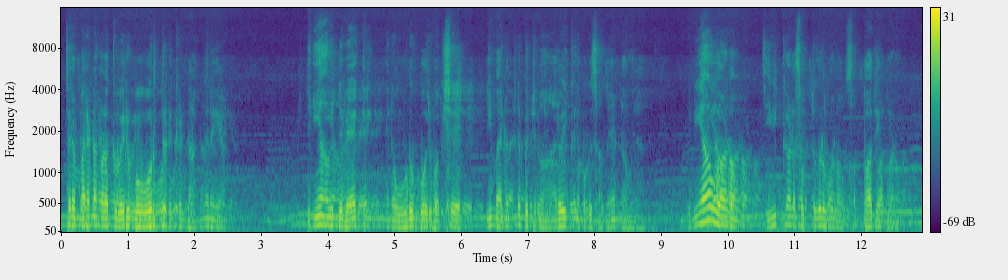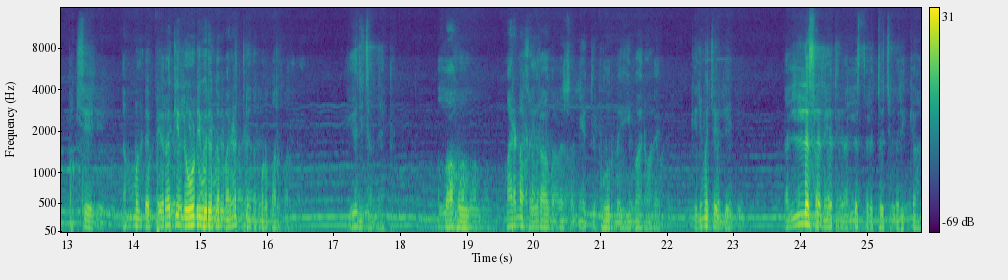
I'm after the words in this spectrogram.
ഇത്തരം മരണങ്ങളൊക്കെ വരുമ്പോൾ ഓർത്തെടുക്കേണ്ട അങ്ങനെയാണ്. ദുനിയാവിന്റെ വേഗം ഇങ്ങനെ ഓടുമ്പോൾ ഒരു പക്ഷേ ഈ മരണത്തിനെ പറ്റിയൊന്നും ആലോചിക്കാൻ നമുക്ക് സമയം ഉണ്ടാവില്ല ദുനിയാവ് വേണം ജീവിക്കാനുള്ള സ്വത്തുകൾ വേണം സമ്പാദ്യം വേണം. പക്ഷേ നമ്മളുടെ പിറകിൽ ഓടി വരുന്ന മരണത്തിനെ നമ്മൾ മറന്നു. ഏത് സമയത്ത്. അള്ളാഹു മരണ ഹൈറാകുന്ന സമയത്ത് പൂർണ ഈമാനോടെ കെലിമ ചൊല്ലി നല്ല സമയത്ത് നല്ല സ്ഥലത്ത് വെച്ച് മരിക്കാൻ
